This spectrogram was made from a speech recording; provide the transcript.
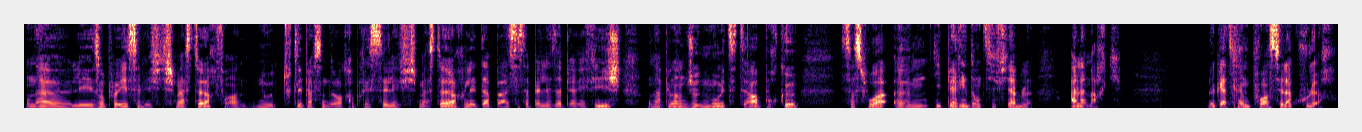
on a les employés c'est les fishmasters. Enfin nous toutes les personnes de l'entreprise c'est les fishmasters. Les tapas ça s'appelle les apérifiches. On a plein de jeux de mots etc. pour que ça soit hyper identifiable à la marque. Le quatrième point c'est la couleur.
